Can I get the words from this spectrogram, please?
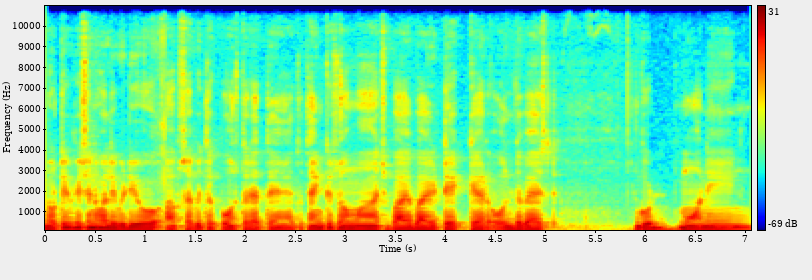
नोटिफिकेशन वाली वीडियो आप सभी तक पहुँचते रहते हैं। तो thank you so much bye bye take care all the best good morning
